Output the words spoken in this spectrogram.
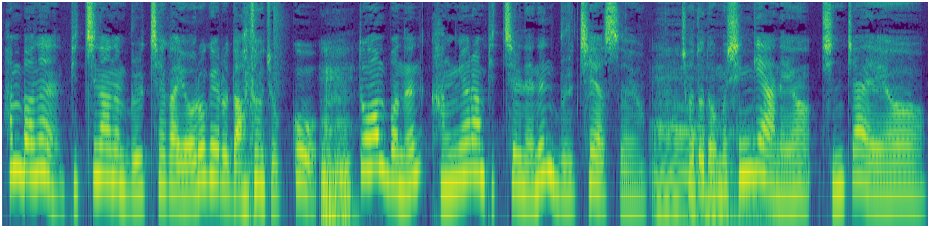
한 번은 빛이 나는 물체가 여러 개로 나눠졌고 음. 또한 번은 강렬한 빛을 내는 물체였어요. 어. 저도 너무 신기하네요. 진짜예요.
